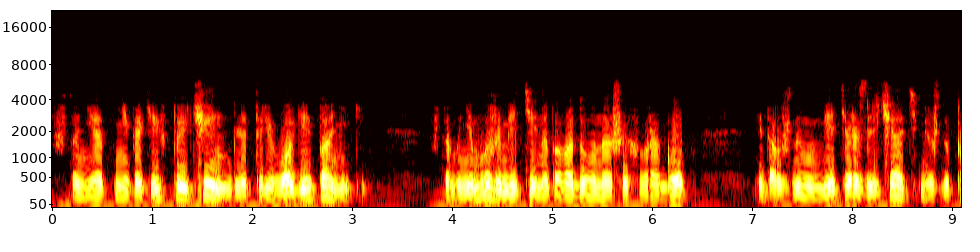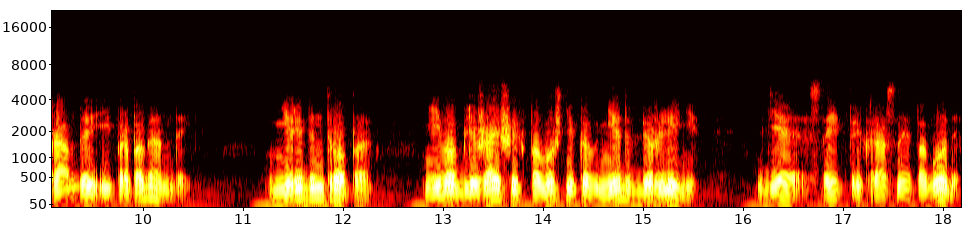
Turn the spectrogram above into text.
что нет никаких причин для тревоги и паники, что мы не можем идти на поводу у наших врагов и должны уметь различать между правдой и пропагандой. Ни Риббентропа, ни его ближайших помощников нет в Берлине, где стоит прекрасная погода.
